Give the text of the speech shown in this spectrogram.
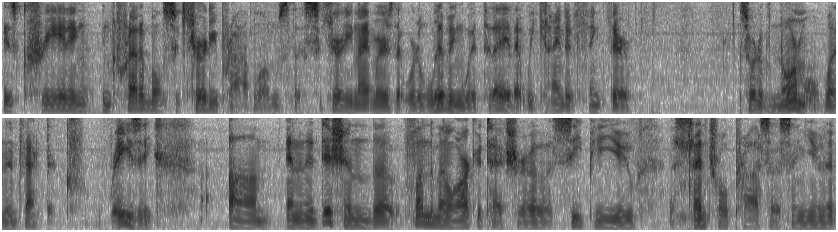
is creating incredible security problems, the security nightmares that we're living with today that we kind of think they're sort of normal when in fact they're crazy. Um, and in addition, the fundamental architecture of a CPU, a central processing unit,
